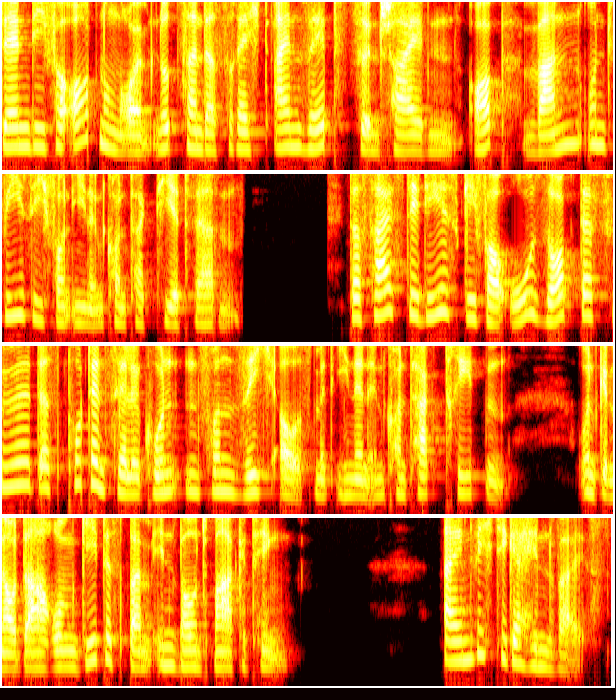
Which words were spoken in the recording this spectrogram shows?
Denn die Verordnung räumt Nutzern das Recht ein, selbst zu entscheiden, ob, wann und wie sie von ihnen kontaktiert werden. Das heißt, die DSGVO sorgt dafür, dass potenzielle Kunden von sich aus mit ihnen in Kontakt treten. Und genau darum geht es beim Inbound-Marketing. Ein wichtiger Hinweis.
